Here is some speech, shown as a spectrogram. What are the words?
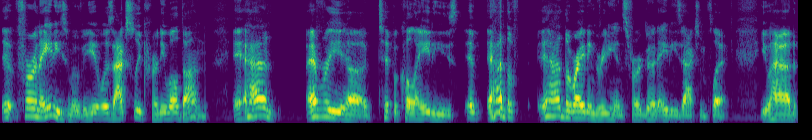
it, for an '80s movie, it was actually pretty well done. It had every uh, typical '80s. It, it had the it had the right ingredients for a good '80s action flick. You had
